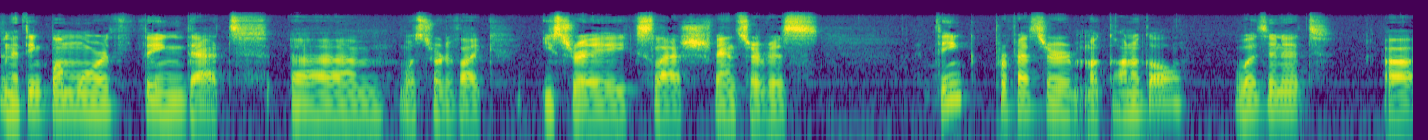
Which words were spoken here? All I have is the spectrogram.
And I think one more thing that um, was sort of like Easter egg slash fan service. I think Professor McGonagall was in it, uh,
